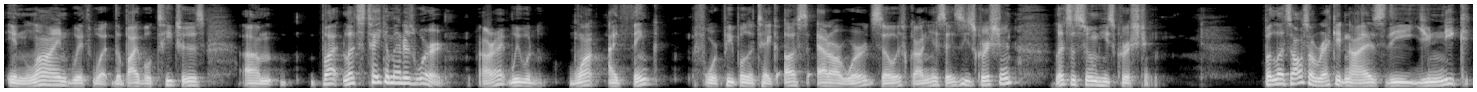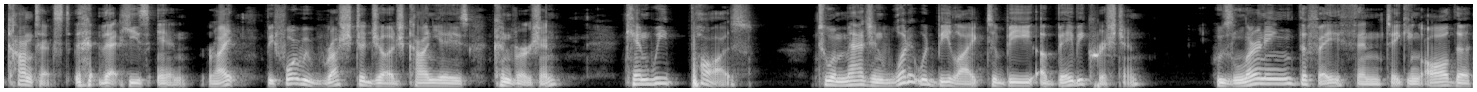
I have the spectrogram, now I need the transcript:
in line with what the Bible teaches. Um, but let's take him at his word. All right. We would want, I think, for people to take us at our word. So if Kanye says he's Christian, let's assume he's Christian. But let's also recognize the unique context that he's in, right? Before we rush to judge Kanye's conversion, can we pause to imagine what it would be like to be a baby Christian who's learning the faith and taking all the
